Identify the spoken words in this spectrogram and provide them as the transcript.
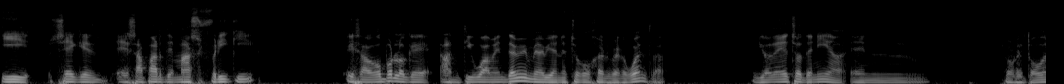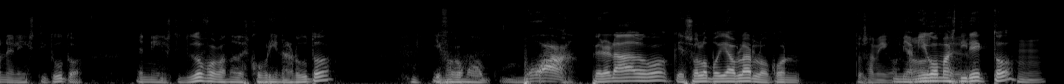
Y sé que esa parte más friki es algo por lo que antiguamente a mí me habían hecho coger vergüenza. Yo de hecho tenía en... Sobre todo en el instituto. En el instituto fue cuando descubrí Naruto. Y fue como... ¡Buah! Pero era algo que solo podía hablarlo con Tus amigos. mi ¿no? amigo más Que- directo. Mm.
